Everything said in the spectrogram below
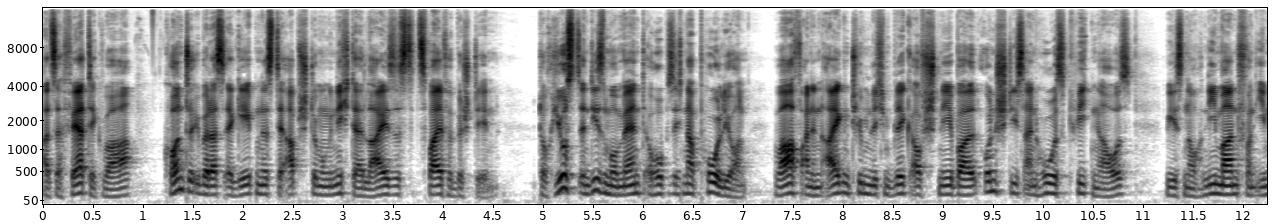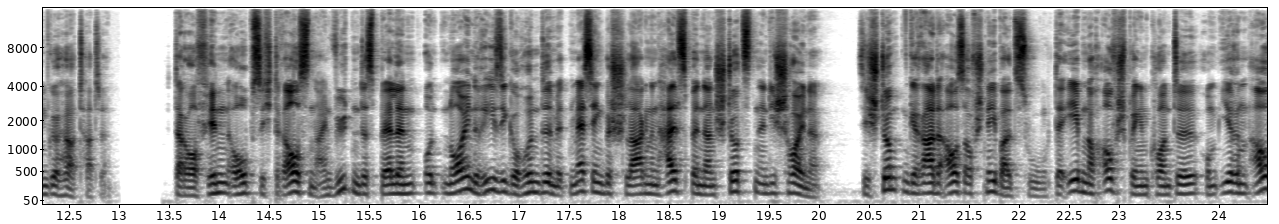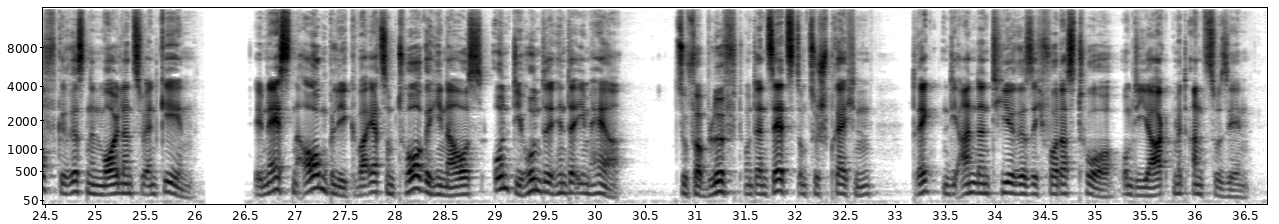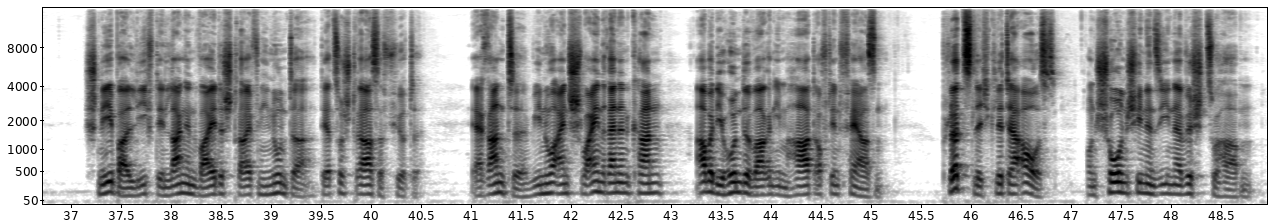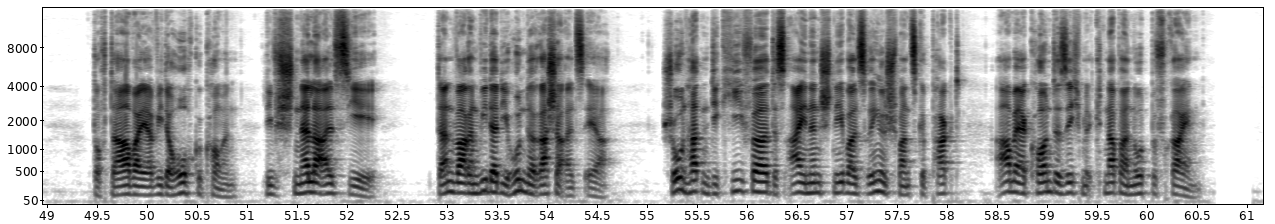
Als er fertig war, konnte über das Ergebnis der Abstimmung nicht der leiseste Zweifel bestehen. Doch just in diesem Moment erhob sich Napoleon, warf einen eigentümlichen Blick auf Schneeball und stieß ein hohes Quieken aus, wie es noch niemand von ihm gehört hatte. Daraufhin erhob sich draußen ein wütendes Bellen und neun riesige Hunde mit messingbeschlagenen Halsbändern stürzten in die Scheune. Sie stürmten geradeaus auf Schneeball zu, der eben noch aufspringen konnte, um ihren aufgerissenen Mäulern zu entgehen. Im nächsten Augenblick war er zum Tore hinaus und die Hunde hinter ihm her. Zu verblüfft und entsetzt, um zu sprechen, drängten die anderen Tiere sich vor das Tor, um die Jagd mit anzusehen. Schneeball lief den langen Weidestreifen hinunter, der zur Straße führte. Er rannte, wie nur ein Schwein rennen kann, aber die Hunde waren ihm hart auf den Fersen. Plötzlich glitt er aus, und schon schienen sie ihn erwischt zu haben. Doch da war er wieder hochgekommen, lief schneller als je. Dann waren wieder die Hunde rascher als er. Schon hatten die Kiefer des einen Schneeballs Ringelschwanz gepackt, aber er konnte sich mit knapper Not befreien.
